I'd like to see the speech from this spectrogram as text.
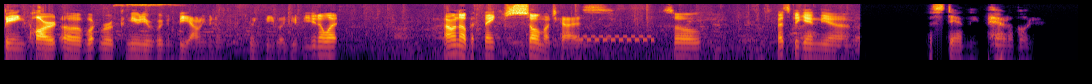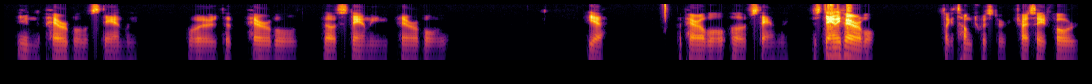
being part of what we're community we're going to be. I don't even know what we're going to be, but you, you know what? I don't know, but thank you so much, guys. So, let's begin the, uh, the Stanley parable. In the parable of Stanley. Or the parable, the Stanley parable. Yeah. The parable of Stanley. The Stanley parable. It's like a tongue twister. Try to say it forward.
